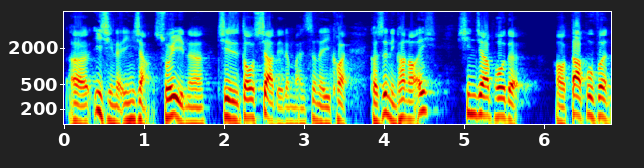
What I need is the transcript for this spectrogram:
呃疫情的影响，所以呢，其实都下跌的蛮深的一块。可是你看到，诶，新加坡的哦，大部分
